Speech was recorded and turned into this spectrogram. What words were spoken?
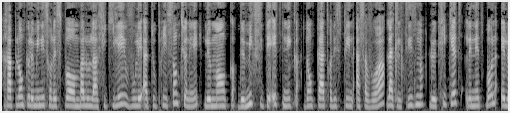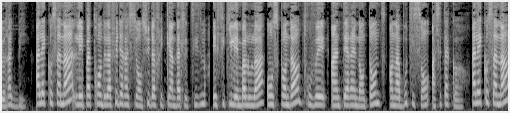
Rappelons que le ministre des Sports Mbalula Fikile voulait à tout prix sanctionner le manque de mixité ethnique dans quatre disciplines à savoir l'athlétisme, le cricket, le netball et le rugby. Alec Osana, les patrons de la Fédération sud-africaine d'athlétisme et Fikile Mbalula ont cependant trouvé un terrain d'entente en aboutissant à cet accord. Alec Osana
